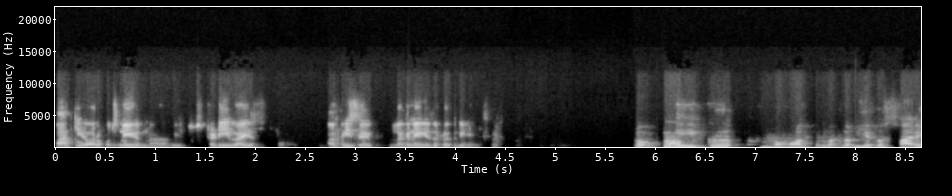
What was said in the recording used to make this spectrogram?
बाकी और कुछ नहीं करना अभी। स्टडी वाइज अभी से लगने की ज़रूरत नहीं है इसमें। तो एक बहुत मतलब ये तो सारे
